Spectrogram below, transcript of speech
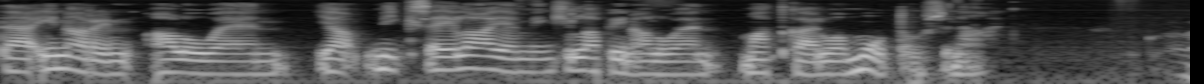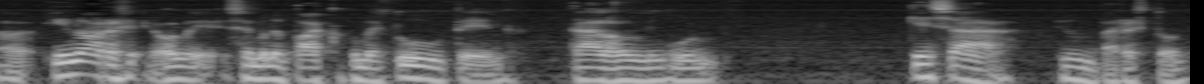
tämä Inarin alueen ja miksei laajemminkin Lapin alueen matkailu on muuttunut sinä Inari oli semmoinen paikka, kun me tultiin. Täällä on niin kuin kesäympäristö on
